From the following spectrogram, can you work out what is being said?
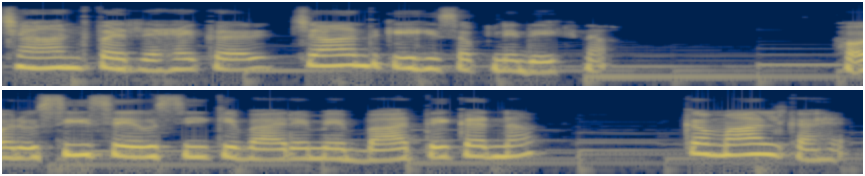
चाँद पर रहकर चाँद के ही सपने देखना और उसी से उसी के बारे में बातें करना कमाल का है।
